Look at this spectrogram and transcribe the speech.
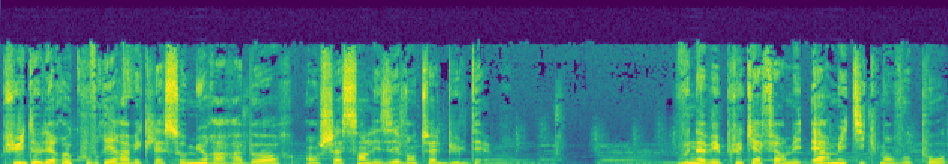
puis de les recouvrir avec la saumure à rabord en chassant les éventuelles bulles d'air. Vous n'avez plus qu'à fermer hermétiquement vos pots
